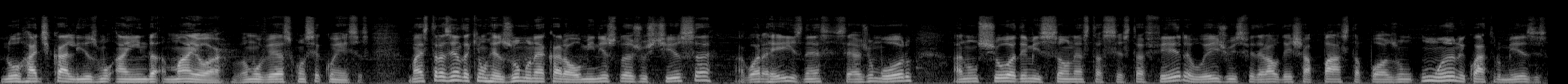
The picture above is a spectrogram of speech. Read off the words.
no radicalismo ainda maior. Vamos ver as consequências. Mas trazendo aqui um resumo, né, Carol? O ministro da Justiça, agora ex, né, Sérgio Moro, anunciou a demissão nesta sexta-feira. O ex-juiz federal deixa a pasta após um, um ano e quatro meses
